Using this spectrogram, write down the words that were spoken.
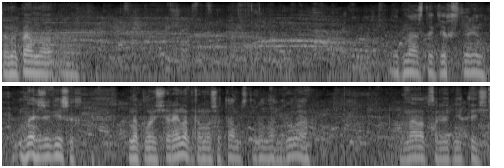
Це напевно е, одна з таких сторін найживіших на площі ринок, тому що там сторона друга, вона в абсолютній тиші.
